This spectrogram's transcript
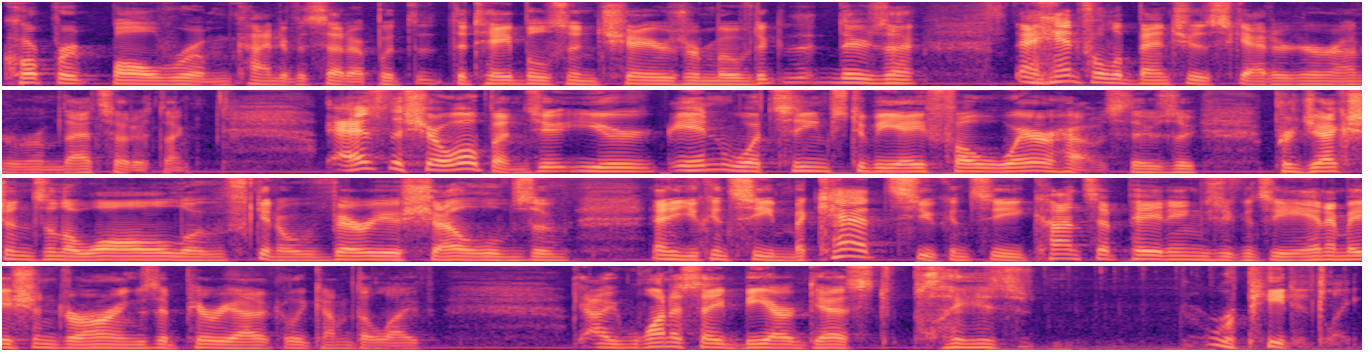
corporate ballroom kind of a setup with the, the tables and chairs removed. There's a a handful of benches scattered around a room, that sort of thing. As the show opens, you, are in what seems to be a faux warehouse. There's a, projections on the wall of you know various shelves of, and you can see maquettes, you can see concept paintings, you can see animation drawings that periodically come to life. I want to say "Be Our Guest" plays repeatedly,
